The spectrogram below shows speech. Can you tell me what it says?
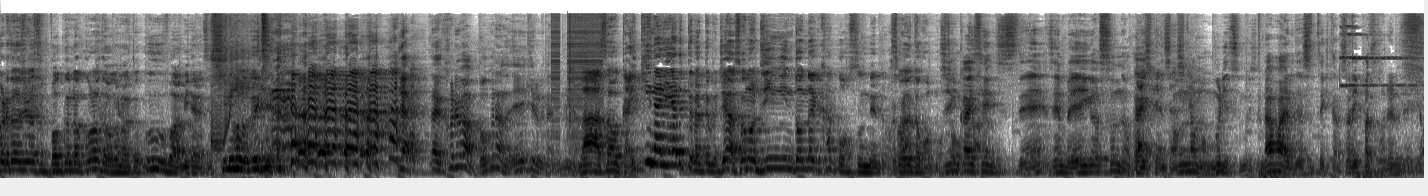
これどうします？僕のこの動画の後ウーバーみたいなやつ死ぬほどできない。いやだからこれは僕らの影響力なんで無理な。んでまあそうか。いきなりやるってなってもじゃあその人員どんだけ確保すんねんとかそういうとこも。人海戦術でね全部営業すんのかいそんなもん無理です。無理ですラファエルですってきたらそれ一発取れるんで営業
